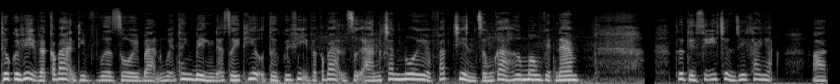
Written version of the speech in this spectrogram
Thưa quý vị và các bạn thì vừa rồi bạn Nguyễn Thanh Bình đã giới thiệu tới quý vị và các bạn dự án chăn nuôi và phát triển giống gà hơ mông Việt Nam. Thưa tiến sĩ Trần Duy Khanh ạ, à,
